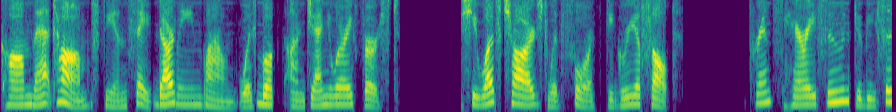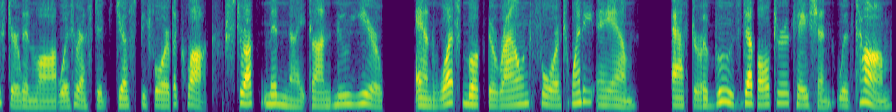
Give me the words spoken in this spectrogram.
Com that Tom's fiancée Darlene Blount was booked on January 1. She was charged with fourth-degree assault. Prince Harry's soon-to-be sister-in-law was arrested just before the clock struck midnight on New Year and was booked around 4.20 a.m., after a boozed-up altercation with Tom.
